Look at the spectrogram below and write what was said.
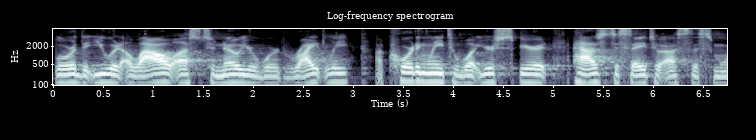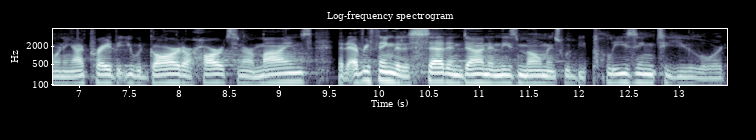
Lord, that you would allow us to know your word rightly, accordingly to what your spirit has to say to us this morning. I pray that you would guard our hearts and our minds, that everything that is said and done in these moments would be pleasing to you, Lord.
